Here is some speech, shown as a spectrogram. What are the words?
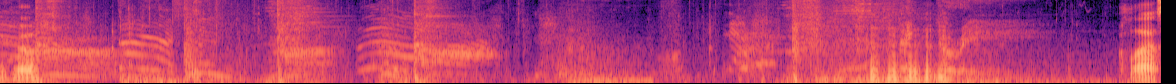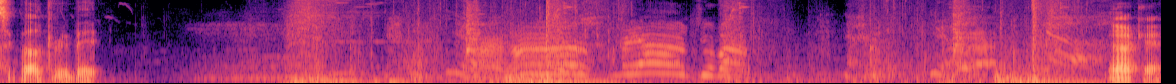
We go. Classic Valkyrie bait. Okay.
